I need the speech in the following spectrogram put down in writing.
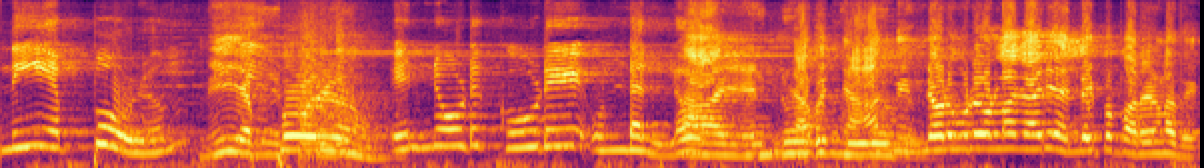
നീ എപ്പോഴും നീ എപ്പോഴും എന്നോട് കൂടെ ഉണ്ടല്ലോ. അപ്പൊ ഞാൻ നിന്നോട് കൂടെ ഉള്ള കാര്യമല്ല ഇപ്പൊ പറയണത്.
